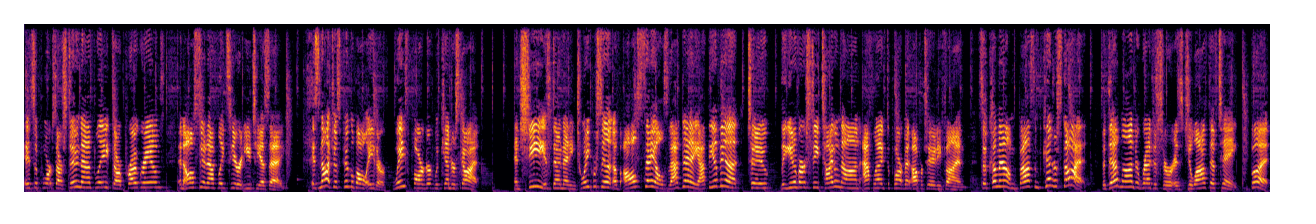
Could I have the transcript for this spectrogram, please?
It supports our student athletes, our programs, and all student athletes here at UTSA. It's not just pickleball either. We've partnered with Kendra Scott, and she is donating 20% of all sales that day at the event to the University Title IX Athletic Department Opportunity Fund. So come out and buy some Kendra Scott. The deadline to register is July 15th, but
